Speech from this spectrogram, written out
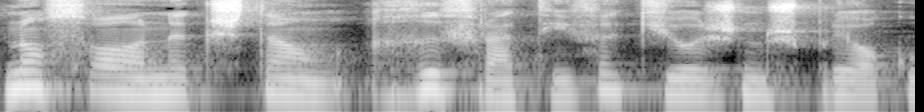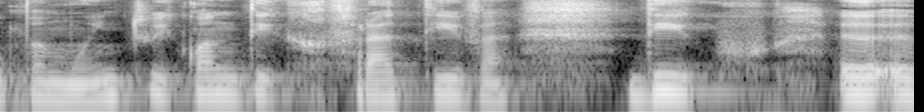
Não só na questão refrativa, que hoje nos preocupa muito, e quando digo refrativa, digo uh,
